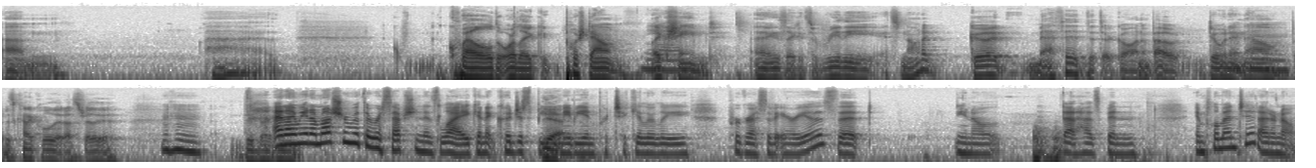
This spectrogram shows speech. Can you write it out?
Um, uh, quelled or like pushed down, like shamed. I think it's like it's really it's not a good method that they're going about doing it now. Mhm. But it's kind of cool that Australia hmm did that. And I mean, I'm not sure what the reception is like, and it could just be Yeah. maybe in particularly progressive areas that, you know, that has been implemented. I don't know.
